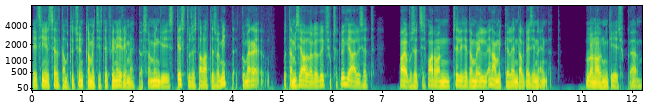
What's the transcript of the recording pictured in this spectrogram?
meditsiiniliselt seletamatuid sümptomeid siis defineerime, et kas on mingist kestusest alates või mitte, et kui me võtame siia alla ka kõik niisugused lühiajalised kaebused, siis ma arvan, selliseid on meil enamikel endal ka esinenud, et mul on olnud mingi niisugune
